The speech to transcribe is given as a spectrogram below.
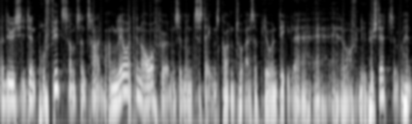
Og det vil sige, at den profit, som centralbanken laver, den overfører den simpelthen til statens konto, altså bliver en del af, af, af det offentlige budget simpelthen.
